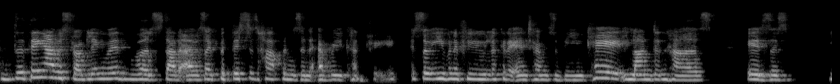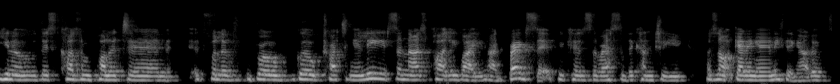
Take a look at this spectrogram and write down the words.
the thing I was struggling with was that I was like, but this happens in every country. So even if you look at it in terms of the UK, London has is this you know, this cosmopolitan, full of globe, globe-trotting elites. And that's partly why you had Brexit, because the rest of the country was not getting anything out of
